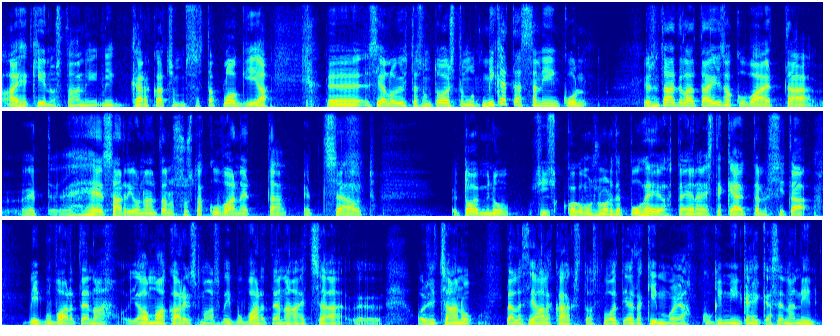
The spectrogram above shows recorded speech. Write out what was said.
aihe kiinnostaa, niin, niin käydä katsomassa sitä blogia. Äh, siellä on yhtä sun toista, mutta mikä tässä niin kuin, jos nyt ajatellaan tämä iso kuva, että, että Hesari on antanut susta kuvan, että, että sä oot toiminut siis kokoomusnuorten puheenjohtajana ja sitten käyttänyt sitä vipuvartena ja omaa karismaas vipuvartena, että sä ö, olisit saanut tällaisia alle 18-vuotiaita kimmoja kukin minkä ikäisenä, niin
